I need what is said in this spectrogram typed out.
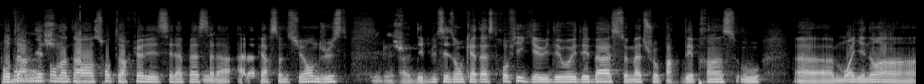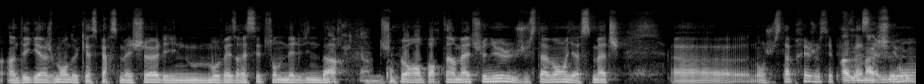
Pour terminer ton intervention, Turkel, et laisser la place à, la, à la personne suivante. Juste euh, début de saison catastrophique. Il y a eu des hauts et des bas. Ce match au Parc des Princes où euh, moyennant un, un, dégagement de Casper Schmeichel et une mauvaise réception de Melvin Barr, tu peux remporter un match nul. Juste avant, il y a ce match non, juste après, je sais pas, ah, match, Lyon,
